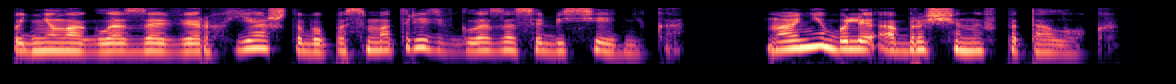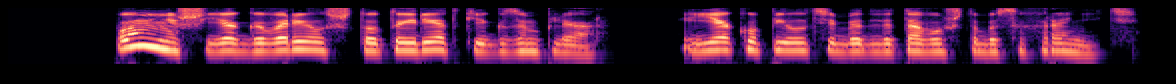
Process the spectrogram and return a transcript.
Подняла глаза вверх я, чтобы посмотреть в глаза собеседника, но они были обращены в потолок. Помнишь, я говорил, что ты редкий экземпляр, и я купил тебя для того, чтобы сохранить.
